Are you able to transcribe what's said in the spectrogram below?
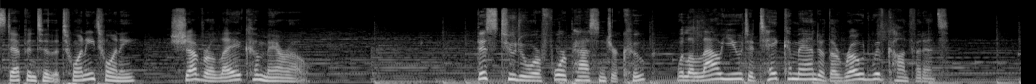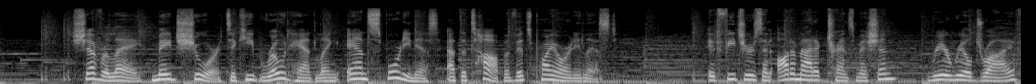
Step into the 2020 Chevrolet Camaro. This two-door, four-passenger coupe will allow you to take command of the road with confidence. Chevrolet made sure to keep road handling and sportiness at the top of its priority list. It features an automatic transmission, rear-wheel drive,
